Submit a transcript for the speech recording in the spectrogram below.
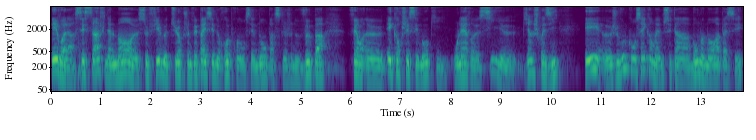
Et voilà, c'est ça finalement, euh, ce film turc. Je ne vais pas essayer de reprononcer le nom parce que je ne veux pas faire euh, écorcher ces mots qui ont l'air euh, si bien choisis. Et je vous le conseille quand même, c'est un bon moment à passer.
